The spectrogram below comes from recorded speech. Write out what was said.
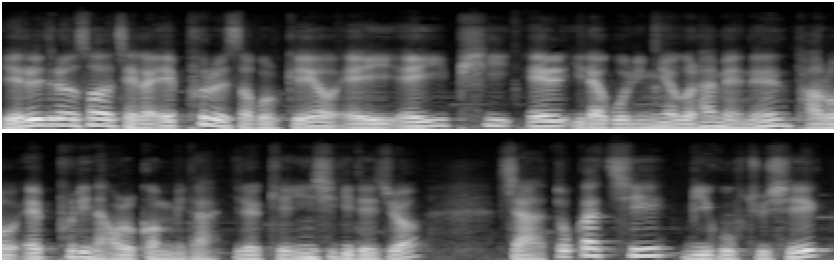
예를 들어서 제가 애플을 써볼게요. AAPL이라고 입력을 하면은 바로 애플이 나올 겁니다. 이렇게 인식이 되죠. 자, 똑같이 미국 주식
